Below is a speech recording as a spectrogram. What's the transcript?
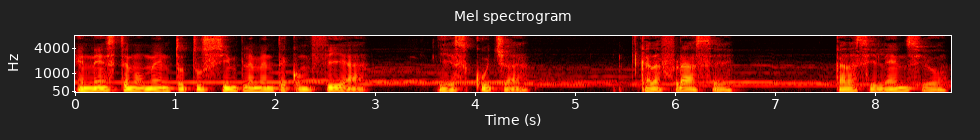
En este momento tú simplemente confía y escucha cada frase, cada silencio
